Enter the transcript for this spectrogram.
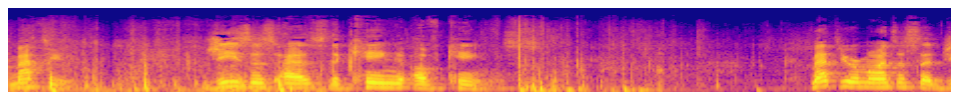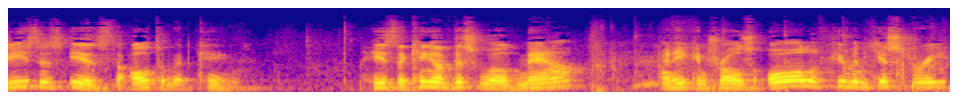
Matthew, Jesus as the King of Kings. Matthew reminds us that Jesus is the ultimate King. He's the King of this world now, and he controls all of human history,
